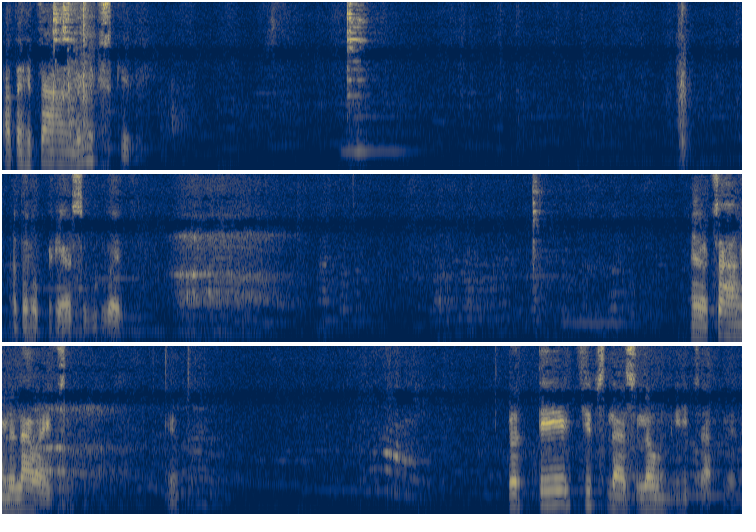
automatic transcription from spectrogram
आता हे चांगलं मिक्स केलंय. आता हो हे असं उडवायचं. ह्याला चांगलं लावायचं. हे बघ. प्रत्येक चिप्सला असं लावून घ्यायचं आपल्याला.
